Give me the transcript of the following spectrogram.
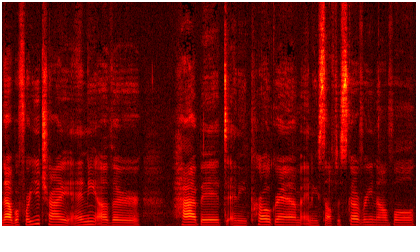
Now, before you try any other habit, any program, any self discovery novel,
